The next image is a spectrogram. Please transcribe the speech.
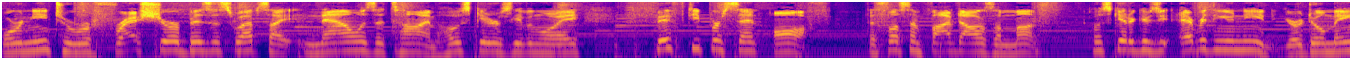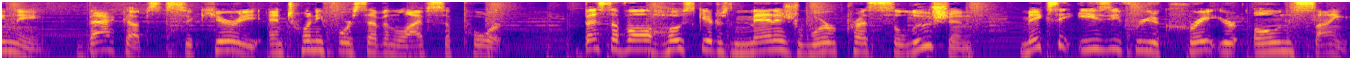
or need to refresh your business website, now is the time. HostGator is giving away 50% off. That's less than $5 a month. HostGator gives you everything you need your domain name, backups, security, and 24 7 live support. Best of all, HostGator's managed WordPress solution makes it easy for you to create your own site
